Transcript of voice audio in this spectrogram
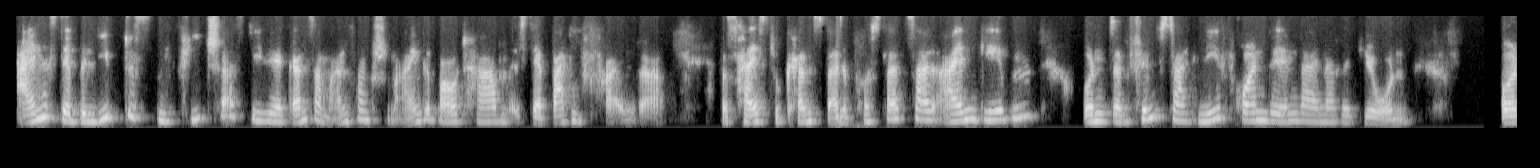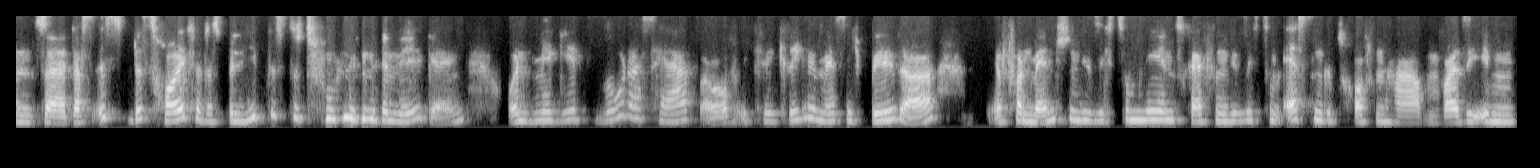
Eines der beliebtesten Features, die wir ganz am Anfang schon eingebaut haben, ist der Buddy Finder. Das heißt, du kannst deine Postleitzahl eingeben und dann findest du halt Nähfreunde in deiner Region. Und äh, das ist bis heute das beliebteste Tool in der Nähgang. Und mir geht so das Herz auf. Ich kriege regelmäßig Bilder von Menschen, die sich zum Nähen treffen, die sich zum Essen getroffen haben, weil sie eben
